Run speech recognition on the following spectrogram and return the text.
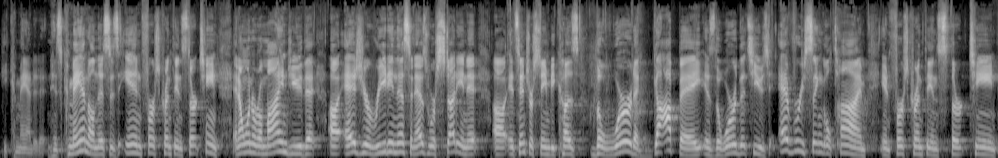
he commanded it. And his command on this is in 1 Corinthians 13. And I want to remind you that uh, as you're reading this and as we're studying it, uh, it's interesting because the word agape is the word that's used every single time in 1 Corinthians 13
